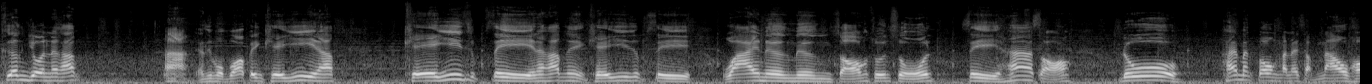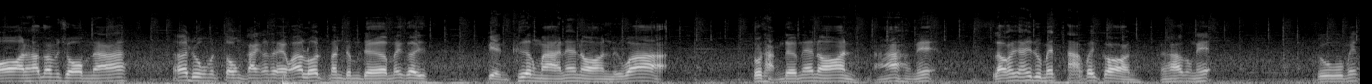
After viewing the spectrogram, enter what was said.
เครื่องยนต์นะครับอ่าอย่างที่ผมบอกเป็น K20 นะครับ K24 นะครับนี่ K24 Y11200 452 ดูให้มันตรงกันในสำเนาพอนะครับท่านผู้ชมนะ ถ้าดูมันตรงกันก็แสดงว่ารถมันเดิมๆไม่เคยเปลี่ยนเครื่องมาแน่นอน หรือว่าตัวถังเดิมแน่นอนอะตรงนี้เราก็จะให้ดูเม็ดอาร์คไปก่อนนะครับตรงนี้ ดูเม็ด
